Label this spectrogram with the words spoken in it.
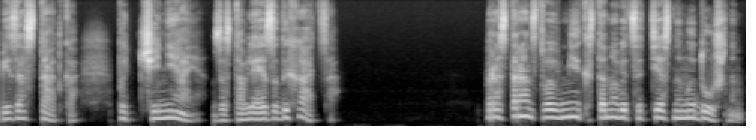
без остатка, подчиняя, заставляя задыхаться. Пространство вмиг становится тесным и душным.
